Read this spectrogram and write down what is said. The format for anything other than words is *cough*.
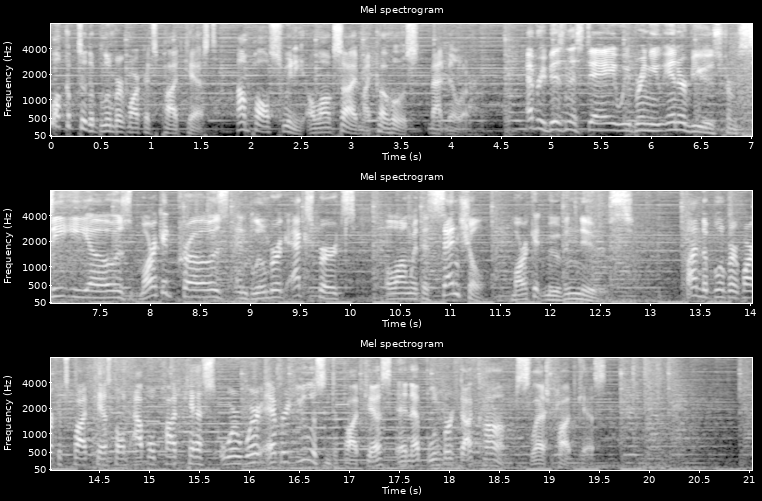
Welcome to the Bloomberg Markets Podcast. I'm Paul Sweeney alongside my co host, Matt Miller. Every business day, we bring you interviews from CEOs, market pros, and Bloomberg experts, along with essential market moving news. Find the Bloomberg Markets Podcast on Apple Podcasts or wherever you listen to podcasts and at Bloomberg.com slash podcast.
